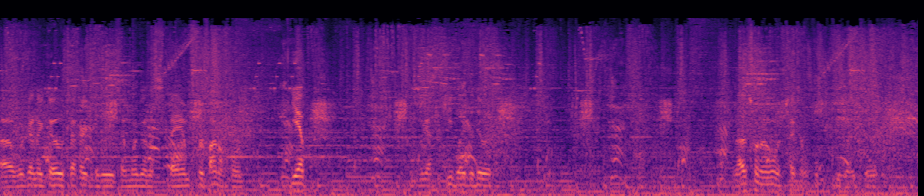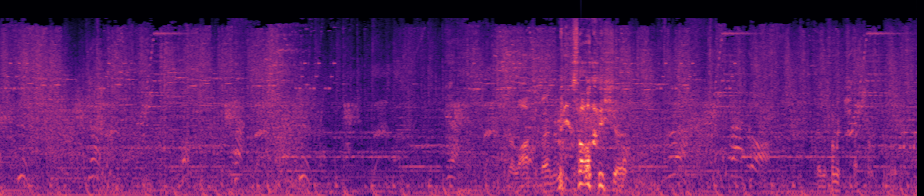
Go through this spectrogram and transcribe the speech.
uh, we're gonna go to Hercules and we're gonna spam for final form. Yep. We got the Keyblade to do it. I just want to check on the Keyblade too. There are lots of enemies. Holy shit. I just want to check something real quick.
